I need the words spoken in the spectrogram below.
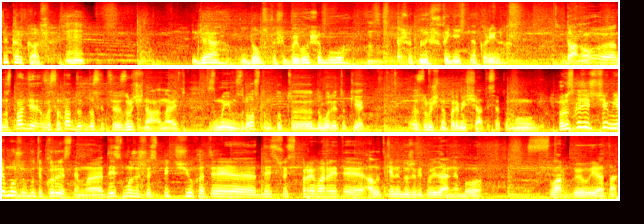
Це каркас. Для удобства, щоб і вище було, щоб не сидіти на колінах. Да, ну е, насправді висота до- досить зручна. Навіть з моїм зростом тут е, доволі таки е, зручно переміщатися. Тому розкажіть, чим я можу бути корисним? Е, Десь може щось підчухати, е, десь щось приварити, але таке не дуже відповідальне, бо з сваркою я так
